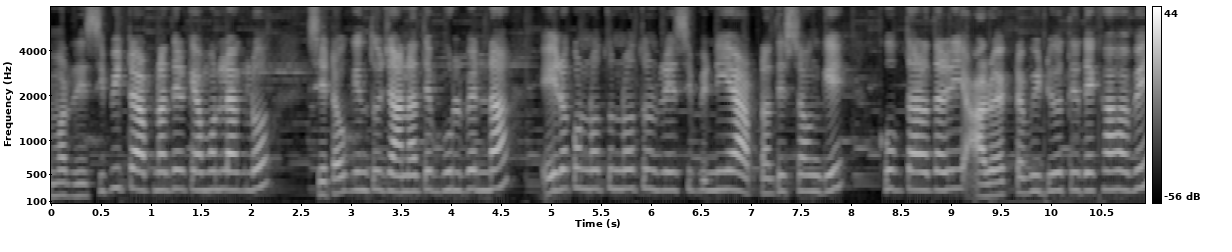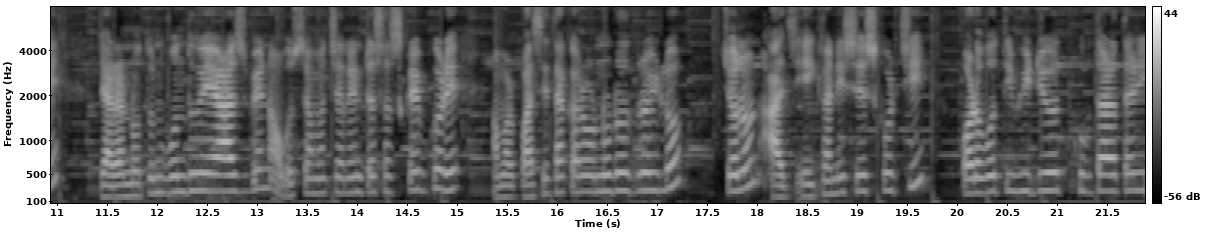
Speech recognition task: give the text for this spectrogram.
আমার রেসিপিটা আপনাদের কেমন লাগল সেটাও কিন্তু জানাতে ভুলবেন না। এইরকম নতুন নতুন রেসিপি নিয়ে আপনাদের সঙ্গে খুব তাড়াতাড়ি আরও একটা ভিডিওতে দেখা হবে। যারা নতুন বন্ধু হয়ে আসবেন, অবশ্যই আমার চ্যানেলটা সাবস্ক্রাইব করে আমার পাশে থাকার অনুরোধ রইল। চলুন আজ এইখানে শেষ করছি। পরবর্তী ভিডিও খুব তাড়াতাড়ি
